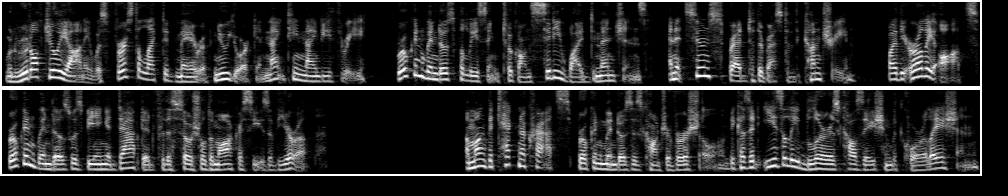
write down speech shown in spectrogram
When Rudolph Giuliani was first elected mayor of New York in 1993, broken windows policing took on citywide dimensions, and it soon spread to the rest of the country, by the early aughts, broken windows was being adapted for the social democracies of Europe. Among the technocrats, broken windows is controversial because it easily blurs causation with correlation.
